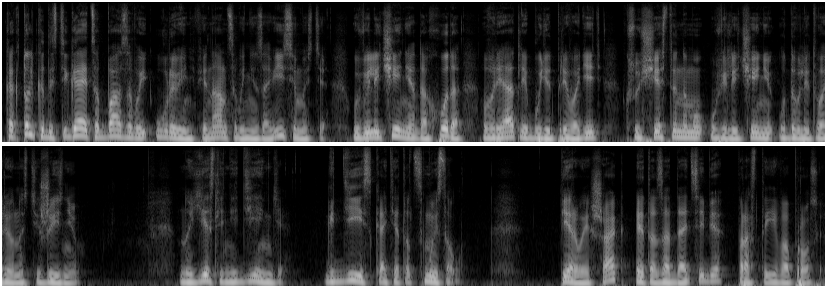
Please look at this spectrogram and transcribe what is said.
Как только достигается базовый уровень финансовой независимости, увеличение дохода вряд ли будет приводить к существенному увеличению удовлетворенности жизнью. Но если не деньги, где искать этот смысл? Первый шаг – это задать себе простые вопросы.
